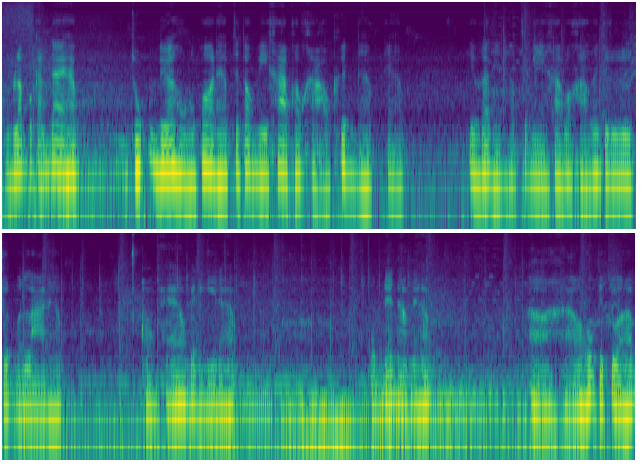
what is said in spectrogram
ผมรับประกันได้ครับ ทุกเนื้อของหลวงพ่อนะครับ จะต้องมีคราบขาวๆขึ้นนะครับเนี่ยครับที่ทุกท่านเห็นครับจะมีคราบขาวๆขึ้นจุดๆๆจุดเหมือนลานะครับ ของแท้ต้องเป็นอย่างนี้นะครับ ผมแนะนำเลยครับาหาพกติดตัวครับ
